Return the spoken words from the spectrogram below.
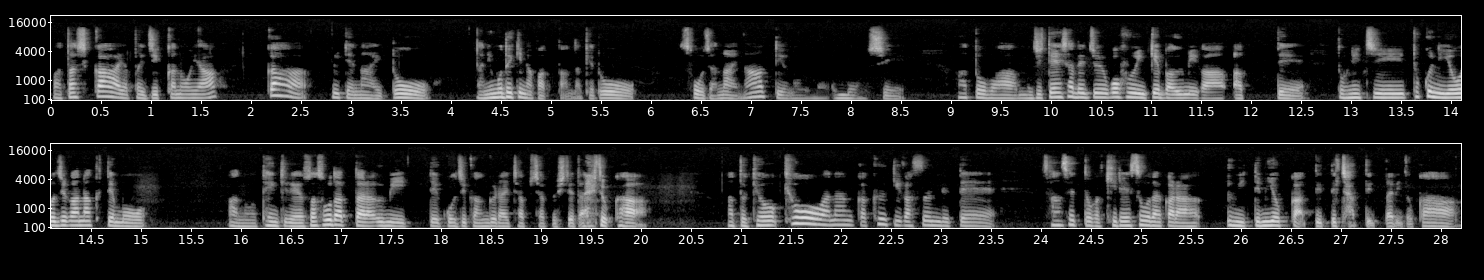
私か、やっぱり実家の親が見てないと何もできなかったんだけど、そうじゃないなっていうのも思うし、あとは自転車で15分行けば海があって、土日特に用事がなくても、あの、天気が良さそうだったら海行って5時間ぐらいチャプチャプしてたりとか、あと今日、今日はなんか空気が澄んでて、サンセットが綺麗そうだから海行ってみよっかって言ってチャって行ったりとか、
